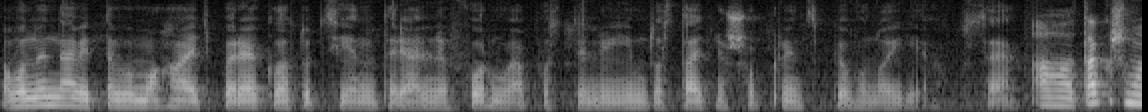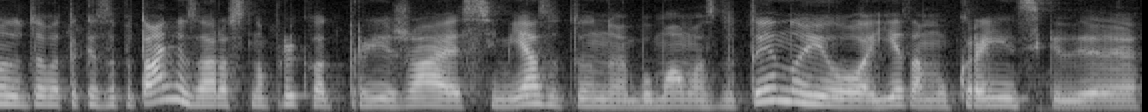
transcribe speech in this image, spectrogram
вони навіть не вимагають перекладу цієї нотаріальної форми апостилю. Їм достатньо, що в принципі воно є. Все. А також у мене до тебе таке запитання. Зараз, наприклад, приїжджає сім'я з дитиною або мама з дитиною. Є там українські е,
